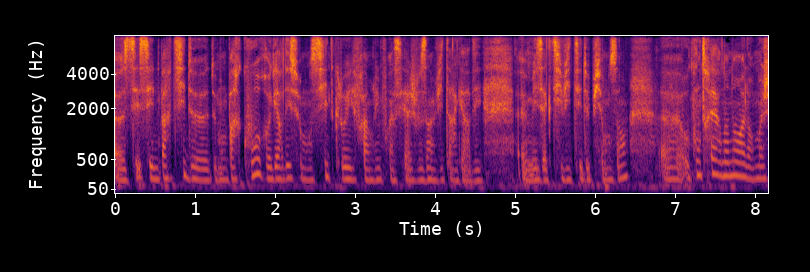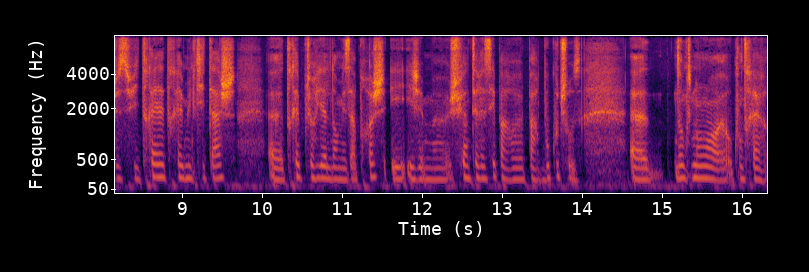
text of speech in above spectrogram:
Euh, c'est une partie de, mon parcours. Regardez sur mon site chloéframery.ca. Je vous invite à regarder euh, mes activités depuis 11 ans. Euh, au contraire, non, non. Alors moi, je suis très, très multitâche, très plurielle dans mes approches et, je suis intéressée par, beaucoup de choses. donc non, au contraire.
